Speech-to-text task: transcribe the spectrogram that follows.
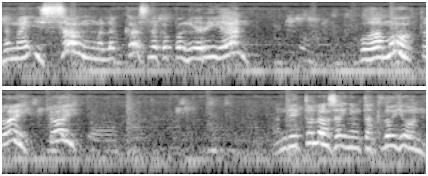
na may isang malakas na kapangyarihan. Kuha mo, Toy, Toy. Andito lang sa inyong tatlo yon.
